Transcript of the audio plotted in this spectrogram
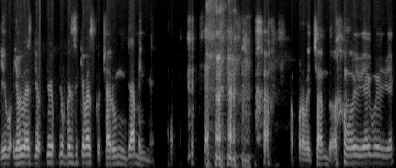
Yo, yo pensé que iba a escuchar un llámenme. Aprovechando. Muy bien, muy bien.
